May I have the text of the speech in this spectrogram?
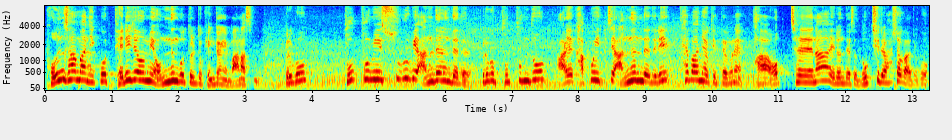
본사만 있고 대리점이 없는 곳들도 굉장히 많았습니다. 그리고 부품이 수급이 안 되는 데들, 그리고 부품도 아예 갖고 있지 않는 데들이 태반이었기 때문에 다 업체나 이런 데서 녹취를 하셔가지고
